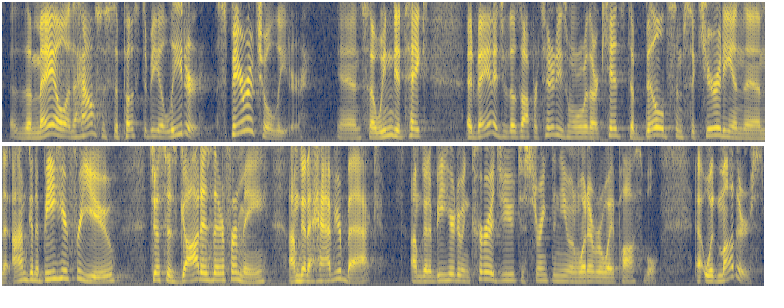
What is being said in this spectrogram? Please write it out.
The male in the house is supposed to be a leader, a spiritual leader. And so we need to take advantage of those opportunities when we're with our kids to build some security in them that I'm going to be here for you just as God is there for me. I'm going to have your back. I'm going to be here to encourage you, to strengthen you in whatever way possible. Uh, with mothers,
